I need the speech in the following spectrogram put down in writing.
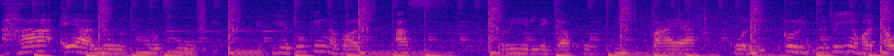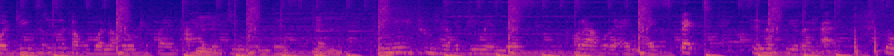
ha yaanong motho you're talking about us really leka go ipaya gore kore you're talking about our dreams re leka go bona gore okay fine I have a Mm. dream in this and for me to have a dream in this gore a gore I, expect sena se iragale so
